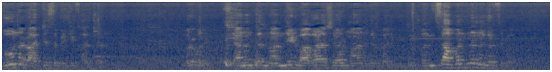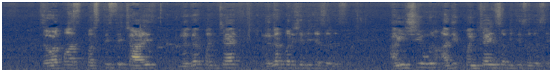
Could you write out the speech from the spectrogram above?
दोन राज्यसभेचे खासदार बरोबर आहे. त्यानंतर नांदेड वाघाळा शहर महानगरपालिकेचे पंचावन्न नगरसेवक जवळपास पस्तीस ते चाळीस नगरपंचायत नगर परिषदेचे सदस्य. ऐंशीहून अधिक पंचायत समिती सदस्य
